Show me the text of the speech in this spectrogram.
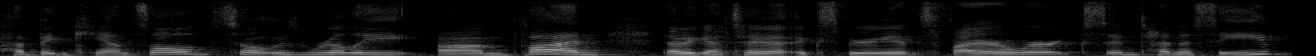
have been canceled, so it was really um, fun that we got to experience fireworks in Tennessee.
